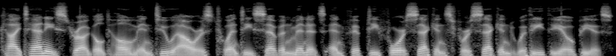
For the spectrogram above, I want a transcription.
Keitany struggled home in 2 hours 27 minutes and 54 seconds for second with Ethiopia's.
